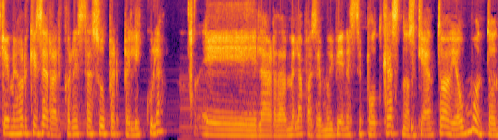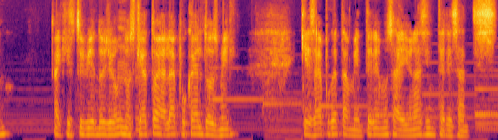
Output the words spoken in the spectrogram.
qué mejor que cerrar con esta super película. Eh, la verdad me la pasé muy bien este podcast. Nos quedan todavía un montón. Aquí estoy viendo yo, nos queda todavía la época del 2000 que esa época también tenemos ahí unas interesantes.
